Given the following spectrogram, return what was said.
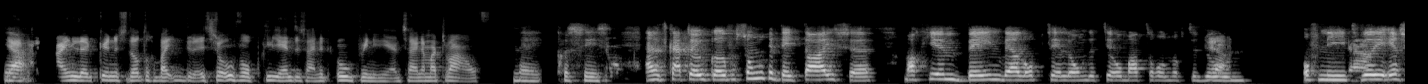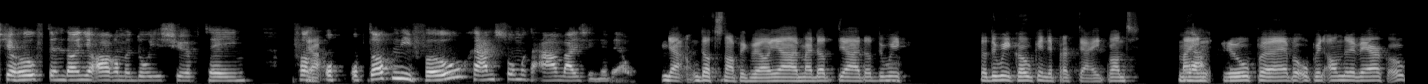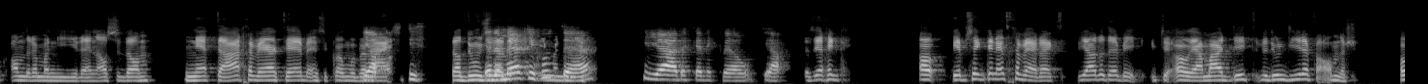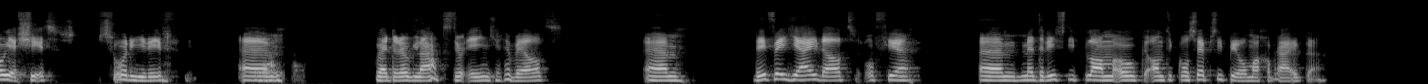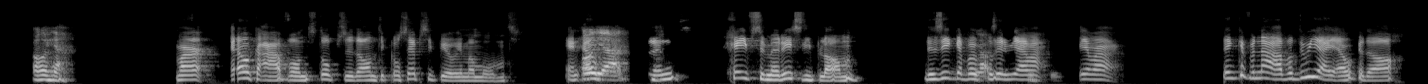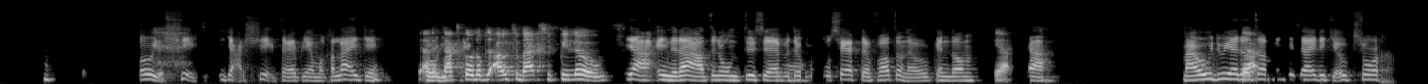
ja, uiteindelijk kunnen ze dat toch bij iedereen. Zoveel cliënten zijn het ook weer niet. Het zijn er maar twaalf. Nee, precies. En het gaat ook over sommige details. Uh, mag je een been wel optillen om de tilmat eronder te doen? Of niet? Wil je eerst je hoofd en dan je armen door je shirt heen? Van op, op dat niveau gaan sommige aanwijzingen wel. Ja, dat snap ik wel. Ja, maar dat, ja, dat, doe, ik, dat doe ik ook in de praktijk. Want mijn hulpen hebben op hun andere werk ook andere manieren. En als ze dan net daar gewerkt hebben en ze komen bij mij, dan doen ze ja, dat merk je goed, hè? Ja, dat ken ik wel. Ja. Dan zeg ik, oh, je hebt zeker net gewerkt. Ja, dat heb ik. ik zeg, oh ja, maar dit, we doen het hier even anders. Oh ja, shit. Sorry, Riv. Um, werd er ook laatst door eentje gebeld. Um, weet jij dat? Of je um, met risdiplam ook anticonceptiepil mag gebruiken? Oh ja. Maar elke avond stopt ze de anticonceptiepil in mijn mond. En oh elke oh, ja. avond geeft ze me risdiplam. Dus ik heb ook gezegd, ja maar, ja maar, denk even na, wat doe jij elke dag? Oh ja, shit. Ja, shit, daar heb je helemaal gelijk in. Ja, oh, dat gaat gewoon op de automatische piloot. Ja, inderdaad. En ondertussen hebben we het over concerten of wat dan ook. En dan, ja. ja. Maar hoe doe jij dat dan? Want je zei dat je ook zorg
